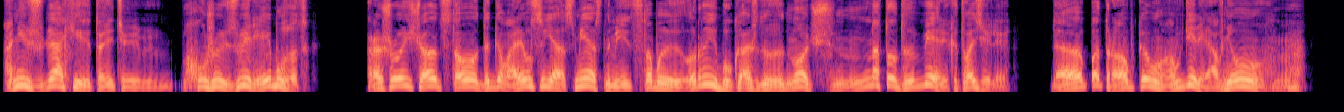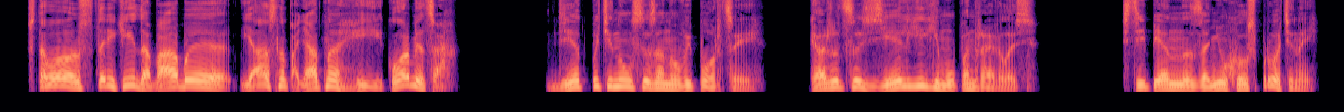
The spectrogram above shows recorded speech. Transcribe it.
Они ж ляхи-то эти хуже зверей будут. Хорошо еще, что договаривался я с местными, чтобы рыбу каждую ночь на тот берег отвозили. Да по тропкам в деревню. С того старики да бабы, ясно, понятно, и кормятся. Дед потянулся за новой порцией. Кажется, зелье ему понравилось. Степенно занюхал шпротиной,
